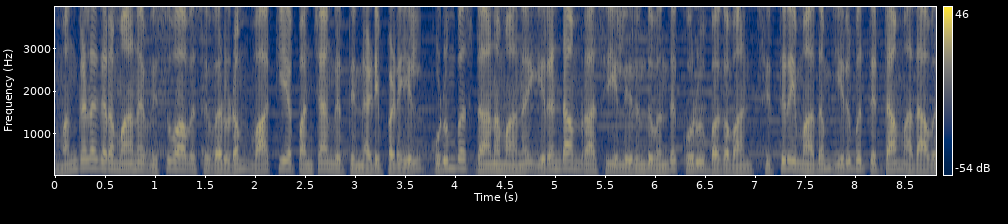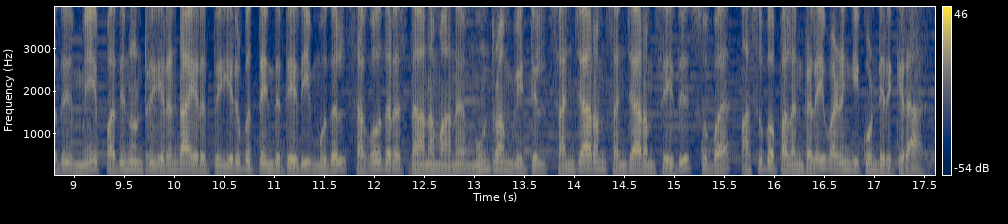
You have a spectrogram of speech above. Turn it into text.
மங்களகரமான விசுவாவசு வருடம் வாக்கிய பஞ்சாங்கத்தின் அடிப்படையில் குடும்பஸ்தானமான இரண்டாம் ராசியில் இருந்து வந்த குரு பகவான் சித்திரை மாதம் இருபத்தெட்டாம் அதாவது மே பதினொன்று இரண்டாயிரத்து இருபத்தைந்து தேதி முதல் சகோதர ஸ்தானமான மூன்றாம் வீட்டில் சஞ்சாரம் சஞ்சாரம் செய்து சுப அசுப பலன்களை வழங்கிக் கொண்டிருக்கிறார்.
